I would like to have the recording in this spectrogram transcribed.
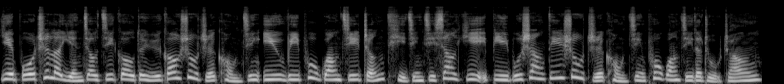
也驳斥了研究机构对于高数值孔径 EUV 曝光机整体经济效益比不上低数值孔径曝光机的主张。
